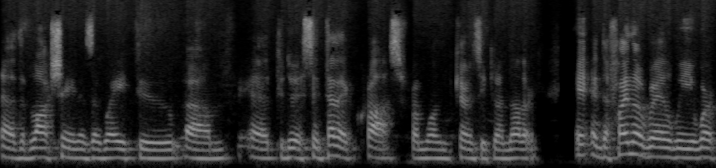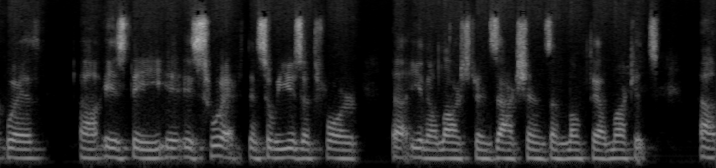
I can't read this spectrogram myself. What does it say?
uh, the blockchain as a way to um, uh, to do a synthetic cross from one currency to another. And, and the final rail we work with uh, is the is Swift, and so we use it for you know large transactions and long tail markets. Uh,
